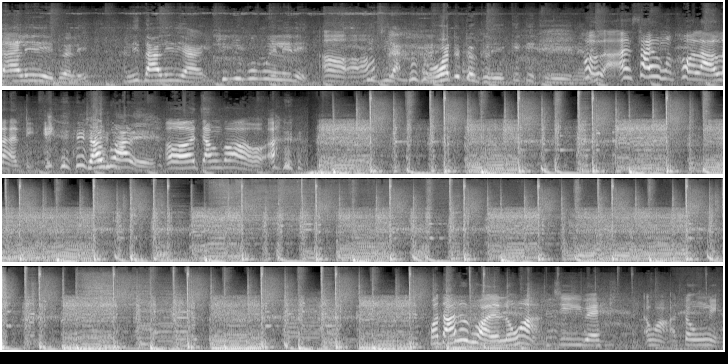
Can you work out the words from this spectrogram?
သားလေးတွေအတွက်လေ အန်ဒီသားလေးတွေကဖြူဖြူပွေးပွေးလေးတွေအော်ကြည့်ကြည့်လိုက်ဘောတက်တက်ကလေးကိတ်ကိတ်ကလေးနဲ့ဟုတ်လားအဆိုင်မခေါ်လာဘူးလားအတီကြောင်းသွားတယ်အော်ចောင်းသွားပါဝတ်သားတို့ကလည်းလုံးဝကြီးပဲ အမအတုံးနေရ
